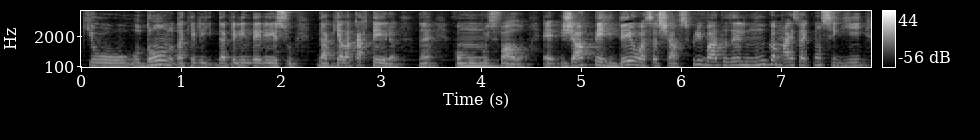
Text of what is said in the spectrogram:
que o, o dono daquele, daquele endereço, daquela carteira, né, como muitos falam, é, já perdeu essas chaves privadas, ele nunca mais vai conseguir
